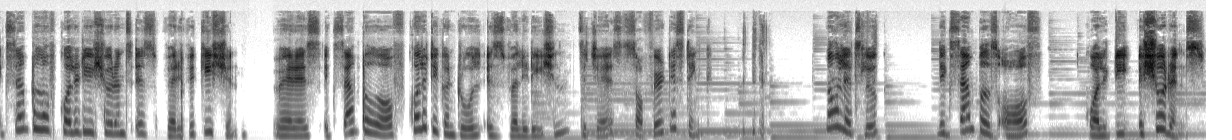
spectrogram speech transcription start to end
Example of quality assurance is verification, whereas example of quality control is validation, such as software testing. Now let's look the examples of quality assurance.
